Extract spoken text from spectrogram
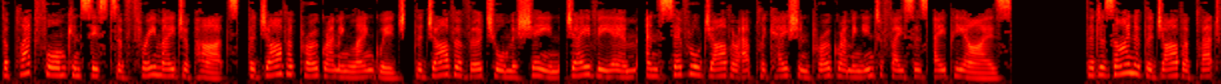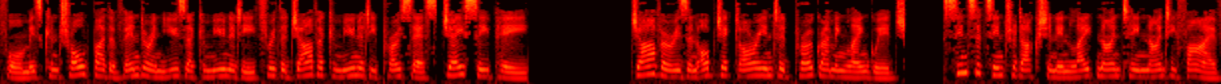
The platform consists of three major parts, the Java programming language, the Java Virtual Machine JVM, and several Java Application Programming Interfaces APIs. The design of the Java platform is controlled by the vendor and user community through the Java Community Process JCP. Java is an object-oriented programming language. Since its introduction in late 1995,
